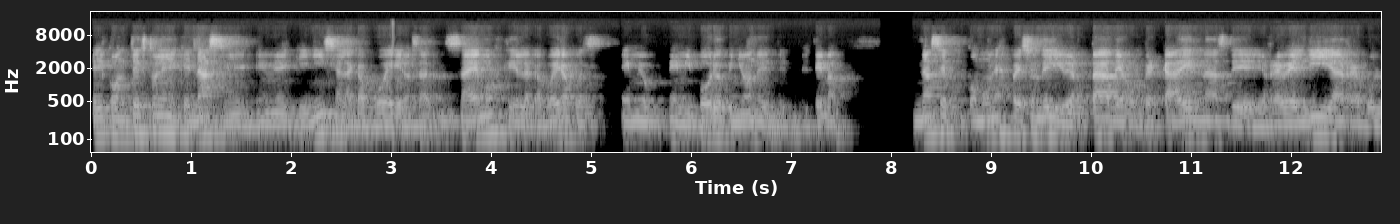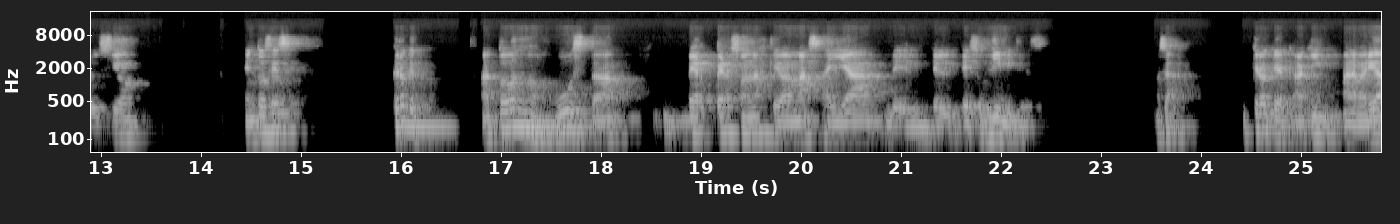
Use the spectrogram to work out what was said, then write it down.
el contexto en el que nace, en el que inicia la capoeira. O sea, sabemos que la capoeira, pues, en mi, en mi pobre opinión del tema, nace como una expresión de libertad, de romper cadenas, de rebeldía, revolución. Entonces, creo que a todos nos gusta ver personas que van más allá de, sus límites. O sea, creo que aquí, Ana María,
